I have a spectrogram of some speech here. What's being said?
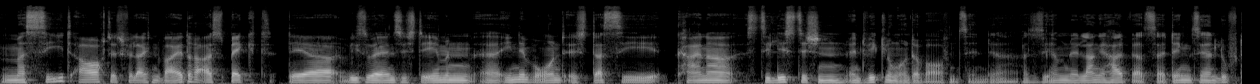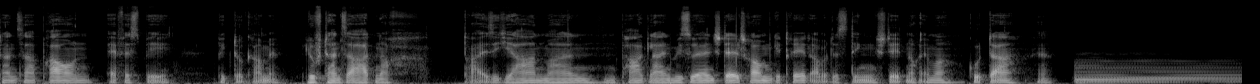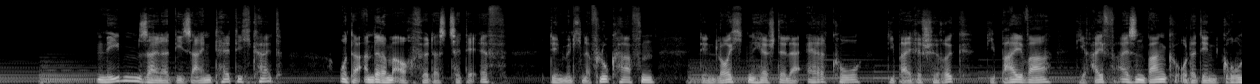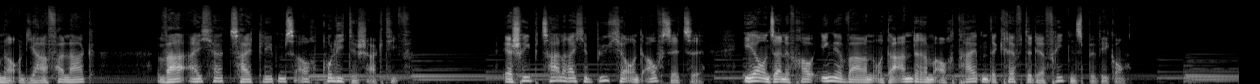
Man sieht auch, das ist vielleicht ein weiterer Aspekt, der visuellen Systemen äh, innewohnt, ist, dass sie keiner stilistischen Entwicklung unterworfen sind. Ja? Also sie haben eine lange Halbwertszeit. Denken Sie an Lufthansa, Braun, FSB, Piktogramme. Lufthansa hat nach 30 Jahren mal ein paar kleinen visuellen Stellschrauben gedreht, aber das Ding steht noch immer gut da. Ja. Neben seiner Designtätigkeit unter anderem auch für das ZDF, den Münchner Flughafen, den Leuchtenhersteller Erco, die Bayerische Rück, die BayWa, die Raiffeisenbank oder den Gruner und Jahr Verlag, war Eicher zeitlebens auch politisch aktiv. Er schrieb zahlreiche Bücher und Aufsätze. Er und seine Frau Inge waren unter anderem auch treibende Kräfte der Friedensbewegung.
